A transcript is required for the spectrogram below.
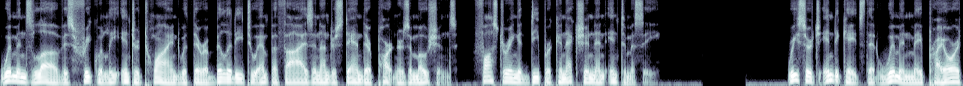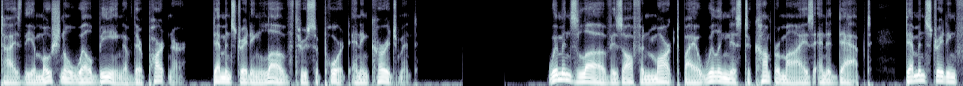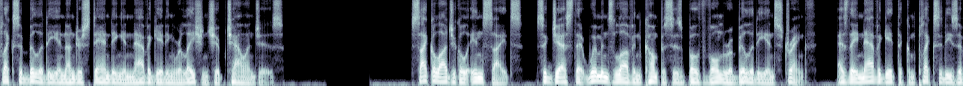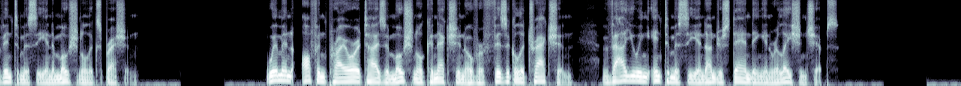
Women's love is frequently intertwined with their ability to empathize and understand their partner's emotions, fostering a deeper connection and intimacy. Research indicates that women may prioritize the emotional well-being of their partner, demonstrating love through support and encouragement. Women's love is often marked by a willingness to compromise and adapt, demonstrating flexibility and understanding in navigating relationship challenges. Psychological insights suggest that women's love encompasses both vulnerability and strength as they navigate the complexities of intimacy and emotional expression. Women often prioritize emotional connection over physical attraction, valuing intimacy and understanding in relationships.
